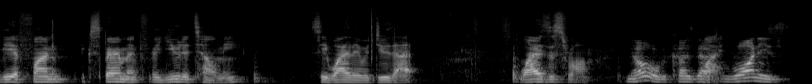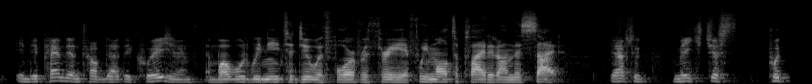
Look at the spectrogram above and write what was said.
Be a fun experiment for you to tell me. See why they would do that. Why is this wrong? No, because that Why? 1 is independent of that equation. And what would we need to do with 4 over 3 if we multiplied it on this side? You have to make just put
